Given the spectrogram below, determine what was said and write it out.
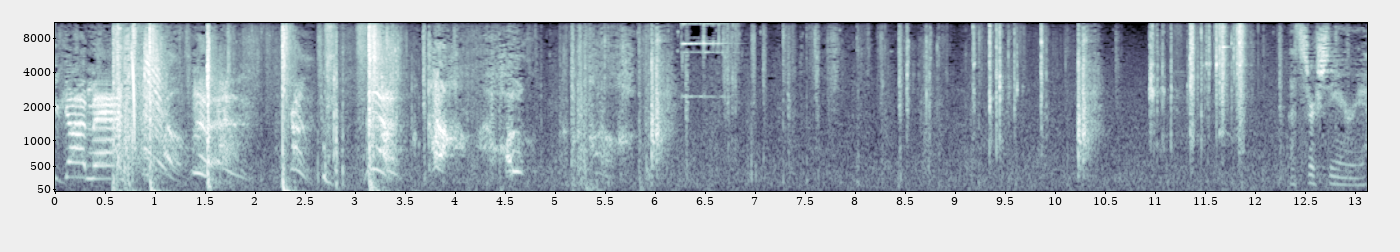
you got, man? Let's search the area.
